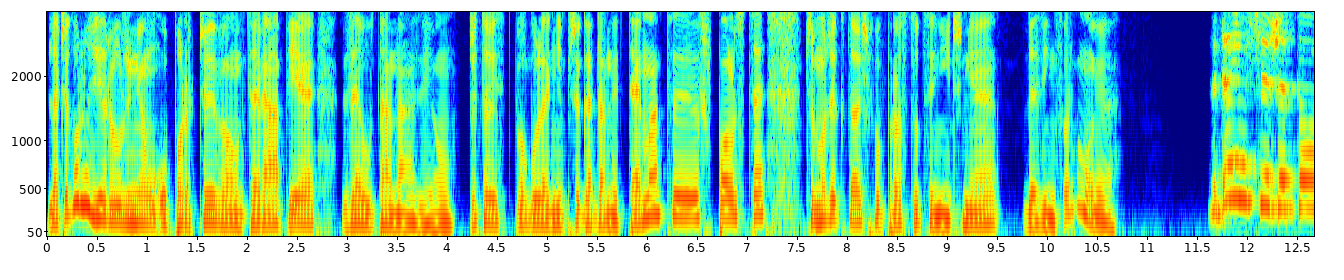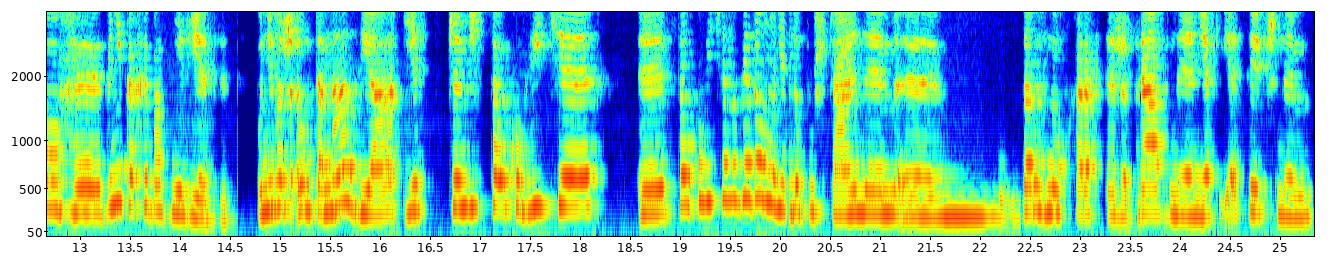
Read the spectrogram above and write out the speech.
dlaczego ludzie różnią uporczywą terapię z eutanazją? Czy to jest w ogóle nieprzegadany temat e, w Polsce, czy może ktoś po prostu cynicznie dezinformuje? Wydaje mi się, że to e, wynika chyba z niewiedzy, ponieważ eutanazja jest czymś całkowicie Y, całkowicie, no wiadomo, niedopuszczalnym, y, zarówno w charakterze prawnym, jak i etycznym.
